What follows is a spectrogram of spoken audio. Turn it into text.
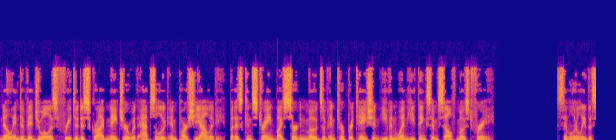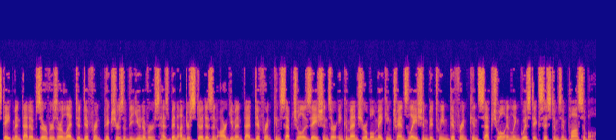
no individual is free to describe nature with absolute impartiality, but is constrained by certain modes of interpretation even when he thinks himself most free. Similarly the statement that observers are led to different pictures of the universe has been understood as an argument that different conceptualizations are incommensurable making translation between different conceptual and linguistic systems impossible.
